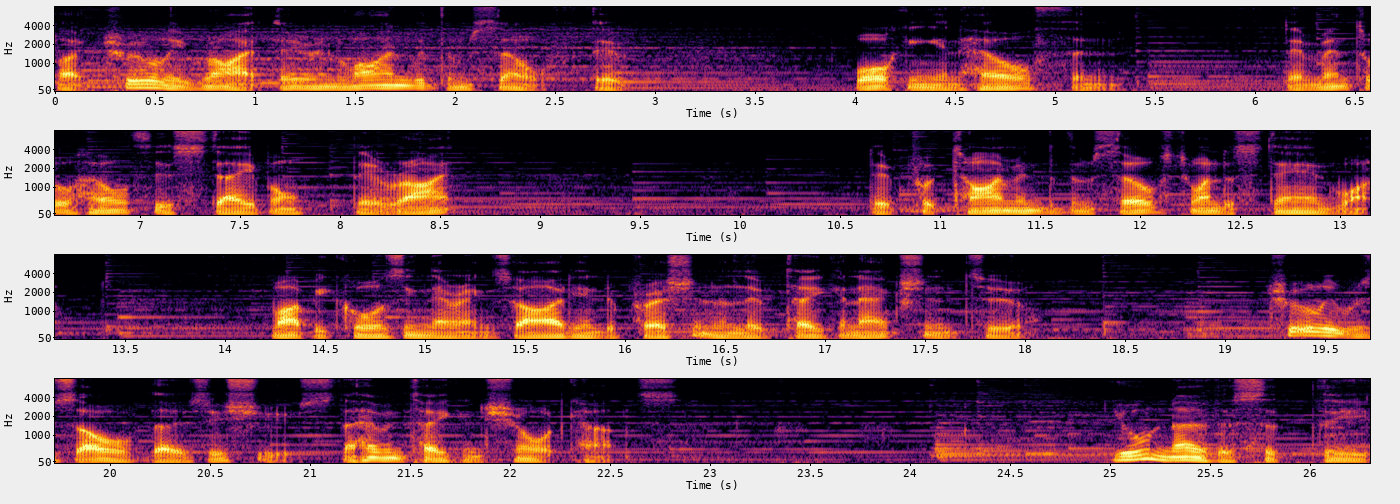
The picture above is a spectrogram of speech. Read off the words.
like truly right, they're in line with themselves, they're walking in health and their mental health is stable, they're right. They've put time into themselves to understand what might be causing their anxiety and depression, and they've taken action to truly resolve those issues. They haven't taken shortcuts. You'll notice that the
